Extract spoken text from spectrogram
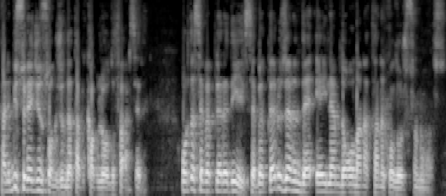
Hani bir sürecin sonucunda tabii kabul oldu farz edin. Orada sebeplere değil, sebepler üzerinde eylemde olana tanık olursunuz.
